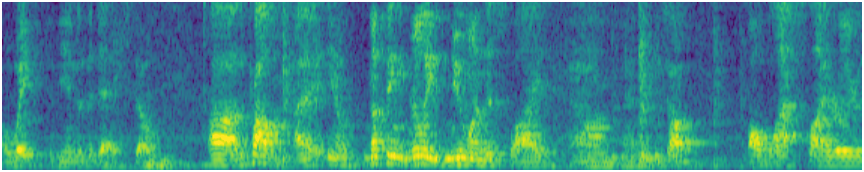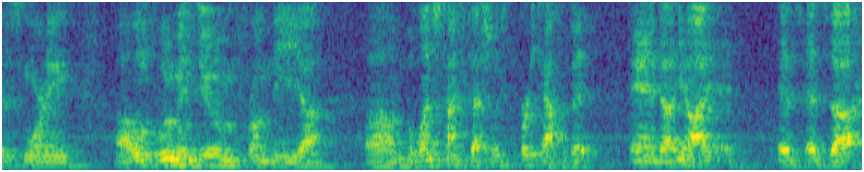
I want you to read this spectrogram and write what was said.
awake to the end of the day. So uh, the problem, I, you know, nothing really new on this slide. Um, I think we saw all black slide earlier this morning. Uh, a little gloom and doom from the uh, um, the lunchtime session, at least the first half of it. And uh, you know, I, as as uh,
